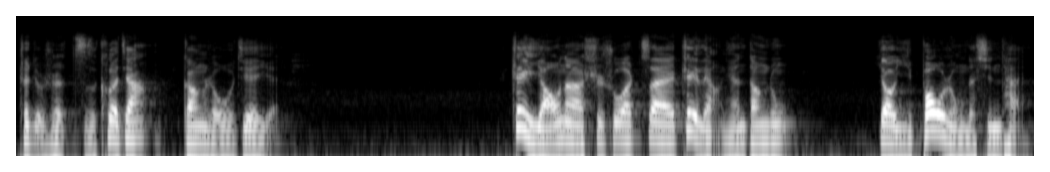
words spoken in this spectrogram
这就是子克家，刚柔皆也。这爻呢是说，在这两年当中，要以包容的心态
